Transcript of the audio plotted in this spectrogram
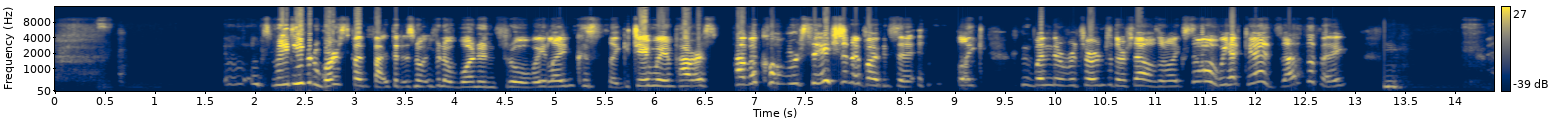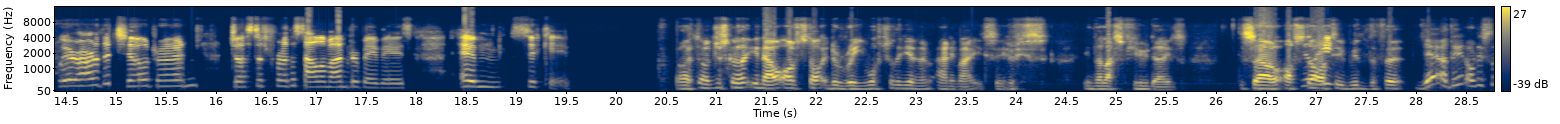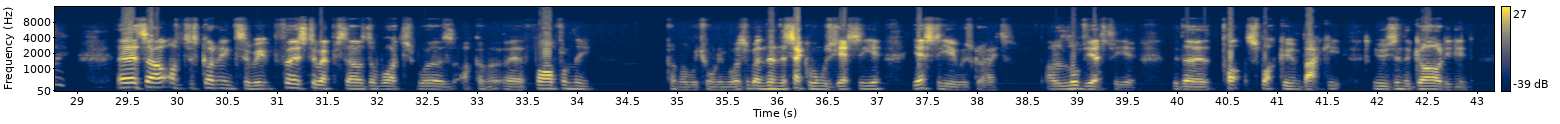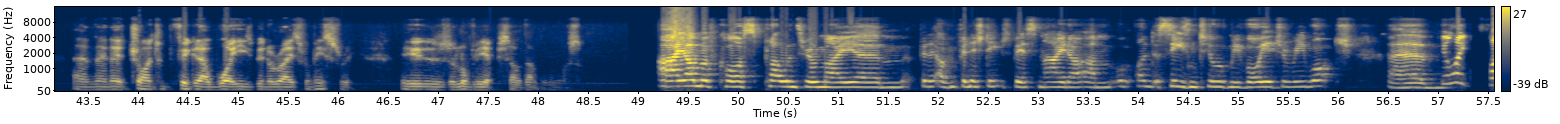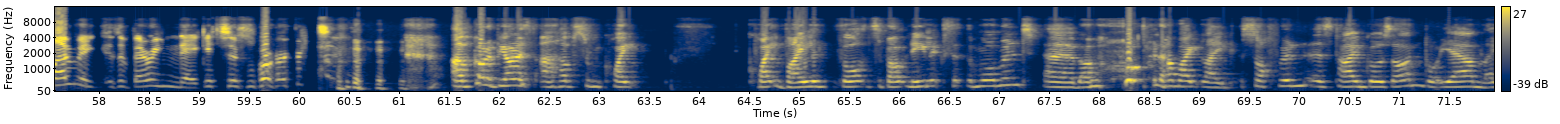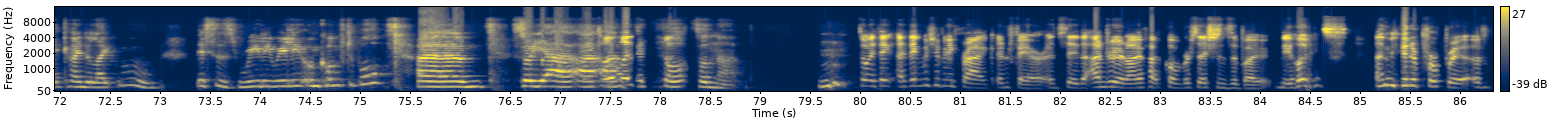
It's made even worse by the fact that it's not even a one and throwaway line because, like, Janeway and Paris have a conversation about it. Like, when they're returned to themselves, they're like, "So we had kids. That's the thing. Where are the children? Justice for the salamander babies." Um, Suki. Right, I'm just going to let you know I've started a rewatch of the animated series in the last few days. So Really? started with the first. Yeah, I did honestly. Uh, so I've just gone into it. First two episodes I watched was I can't uh, Far from the. I can't remember which one it was, and then the second one was Yesteryear. Yesteryear was great. I loved Yesteryear with the pot Spock going back i- using the Guardian, and then uh, trying to figure out why he's been erased from history. It was a lovely episode that one was. I am, of course, ploughing through my. Um, I haven't finished Deep Space Nine. I- I'm under season two of my Voyager rewatch. I Um, feel like plowing is a very negative word. I've got to be honest. I have some quite, quite violent thoughts about Neelix at the moment. Um, I'm hoping I might like soften as time goes on. But yeah, I'm like kind of like, ooh, this is really, really uncomfortable. Um, so yeah, I, I have thoughts on that. So I think I think we should be frank and fair and say that Andrea and I have had conversations about Neelix and the inappropriate of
